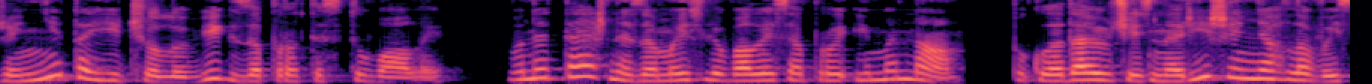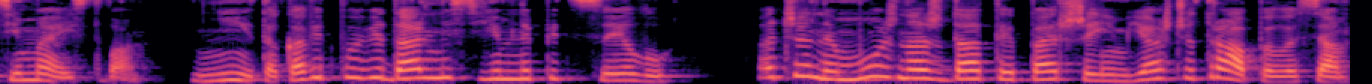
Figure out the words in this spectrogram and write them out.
Женні та її чоловік запротестували. Вони теж не замислювалися про імена, покладаючись на рішення глави сімейства. Ні, така відповідальність їм не під силу. Адже не можна ж дати перше ім'я, що трапилося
